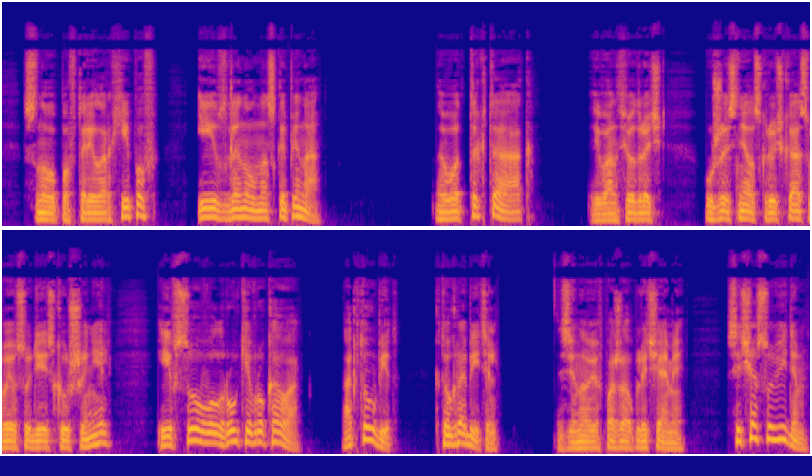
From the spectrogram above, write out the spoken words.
— снова повторил Архипов и взглянул на Скопина. «Вот так-так». Иван Федорович уже снял с крючка свою судейскую шинель и всовывал руки в рукава. «А кто убит? Кто грабитель?» Зиновьев пожал плечами. «Сейчас увидим».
